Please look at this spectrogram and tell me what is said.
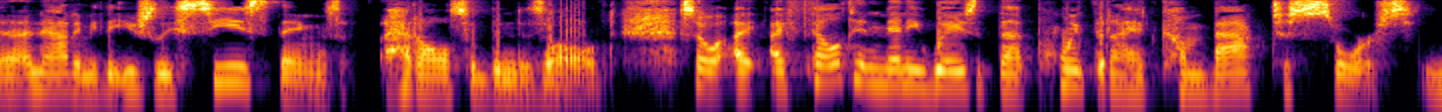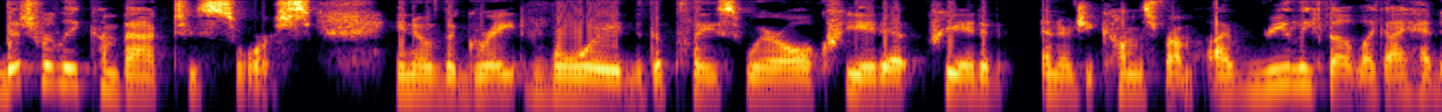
anatomy that usually sees things had also been dissolved. So I, I, felt in many ways at that point that I had come back to source, literally come back to source, you know, the great void, the place where all creative, creative energy comes from. I really felt like I had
